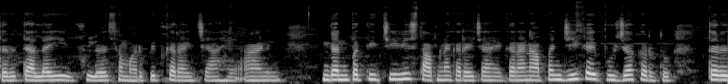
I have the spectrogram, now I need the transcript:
तर त्यालाही फुलं समर्पित करायचे आहे आणि गणपतीचीही स्थापना करायची आहे. कारण आपण जी काही पूजा करतो तर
